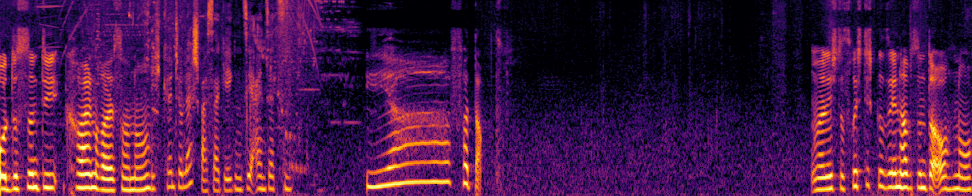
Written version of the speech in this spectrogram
Oh, das sind die Krallenreißer, ne? Ich könnte Löschwasser gegen sie einsetzen. Ja, verdammt. Und wenn ich das richtig gesehen habe, sind da auch noch...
